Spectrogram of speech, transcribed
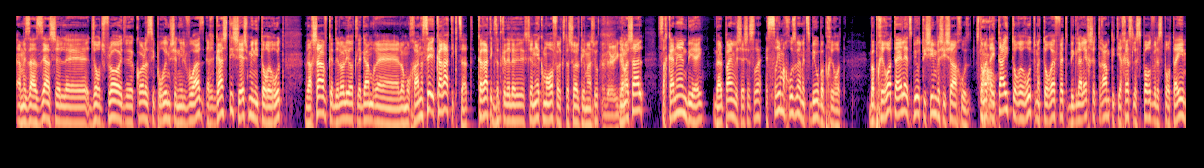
המזעזע של אה, ג'ורג' פלויד וכל הסיפורים שנלוו אז, הרגשתי שיש מין התעוררות, ועכשיו, כדי לא להיות לגמרי לא מוכן, עשי- קראתי קצת, קראתי קצת כדי שאני אהיה כמו עופר כשאתה שואל אותי משהו. למשל, שחקני NBA ב-2016, 20% מהם הצביעו בבחירות. בבחירות האלה הצביעו 96 אחוז. זאת אומרת, וואו. הייתה התעוררות מטורפת בגלל איך שטראמפ התייחס לספורט ולספורטאים.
